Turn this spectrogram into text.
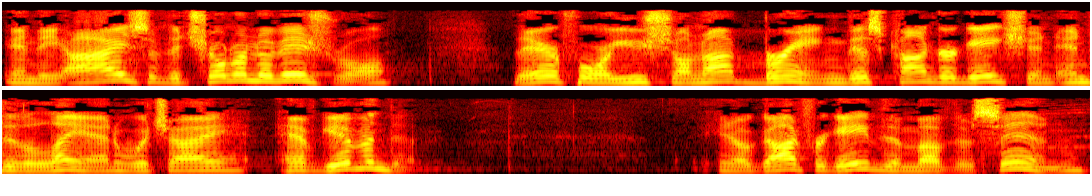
in the eyes of the children of Israel, therefore you shall not bring this congregation into the land which I have given them you know, God forgave them of their sin,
